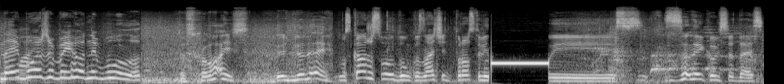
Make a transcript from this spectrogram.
Дай Боже, би його не було. Та сховаюся від людей. Ну скажу свою думку, значить просто він і заникався десь.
